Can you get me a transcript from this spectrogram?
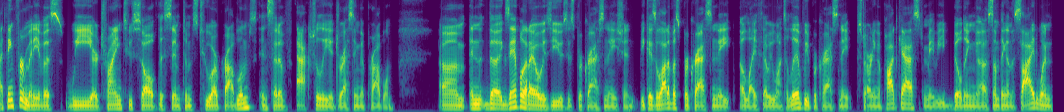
I think for many of us, we are trying to solve the symptoms to our problems instead of actually addressing the problem. Um, and the example that I always use is procrastination because a lot of us procrastinate a life that we want to live. We procrastinate starting a podcast, maybe building uh, something on the side when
